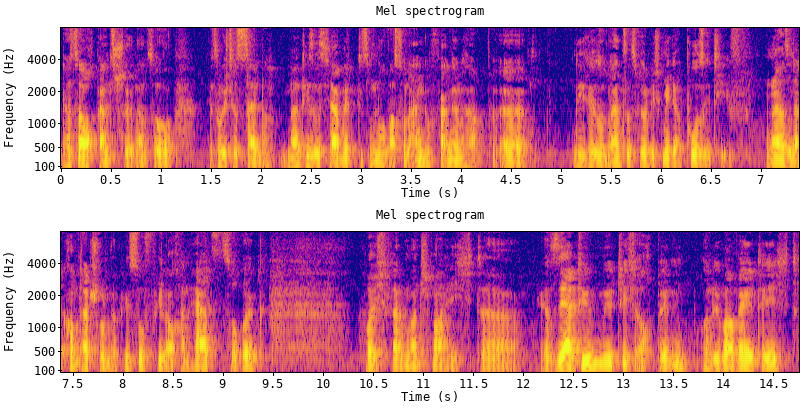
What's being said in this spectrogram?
das ist auch ganz schön. Also jetzt, wo ich das seit, ne, dieses Jahr mit diesem Novasoul angefangen habe, äh, die Resonanz ist wirklich mega positiv. Ne? Also da kommt halt schon wirklich so viel auch an Herz zurück, wo ich dann manchmal echt äh, ja, sehr demütig auch bin und überwältigt,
